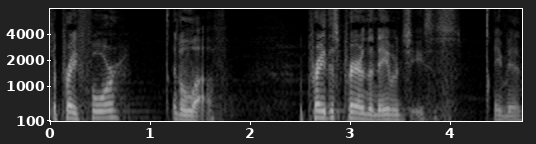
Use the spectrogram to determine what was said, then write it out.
to pray for and to love. We pray this prayer in the name of Jesus. Amen.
